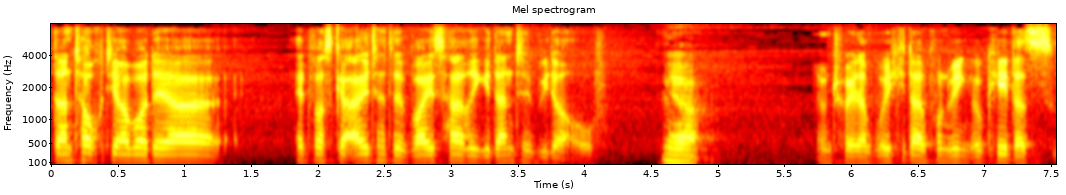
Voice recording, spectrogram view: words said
dann taucht ja aber der etwas gealterte weißhaarige Dante wieder auf Ja. im Trailer, wo ich gedacht von wegen, okay, das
